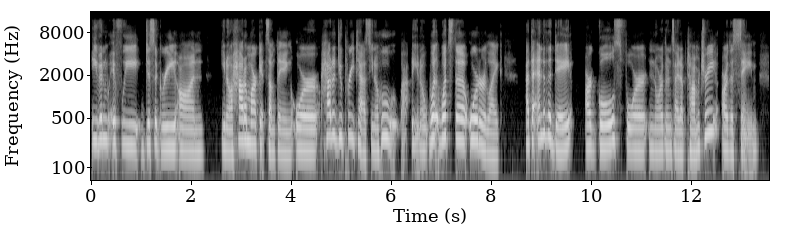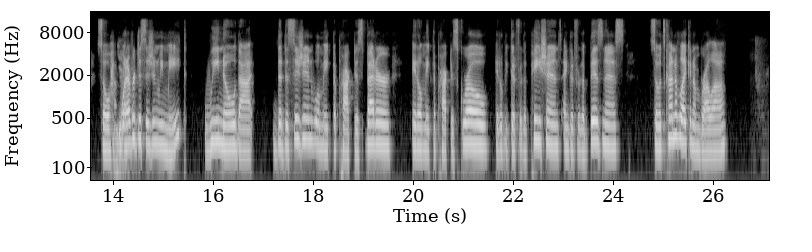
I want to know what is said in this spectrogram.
even if we disagree on you know how to market something or how to do pre-tests you know who uh, you know what what's the order like? At the end of the day our goals for northern sight optometry are the same. So yeah. whatever decision we make we know that the decision will make the practice better it'll make the practice grow it'll be good for the patients and good for the business. So it's kind of like an umbrella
